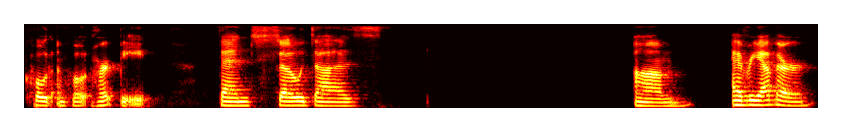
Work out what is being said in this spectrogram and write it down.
quote unquote heartbeat, then so does um every other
